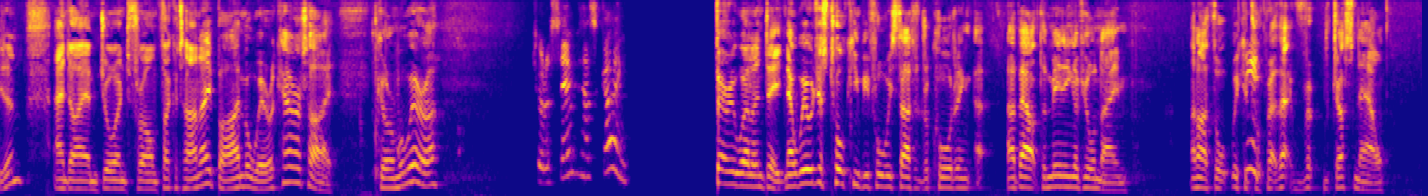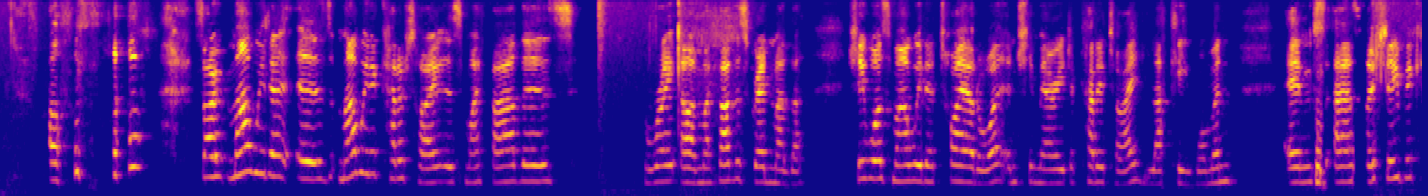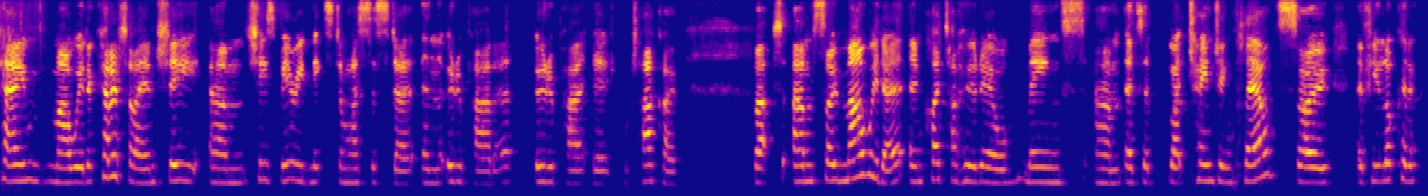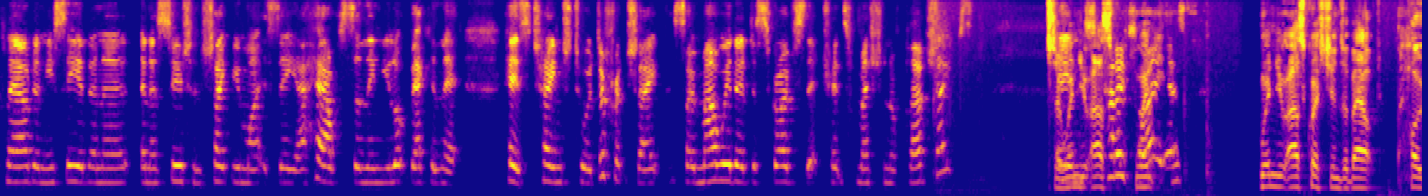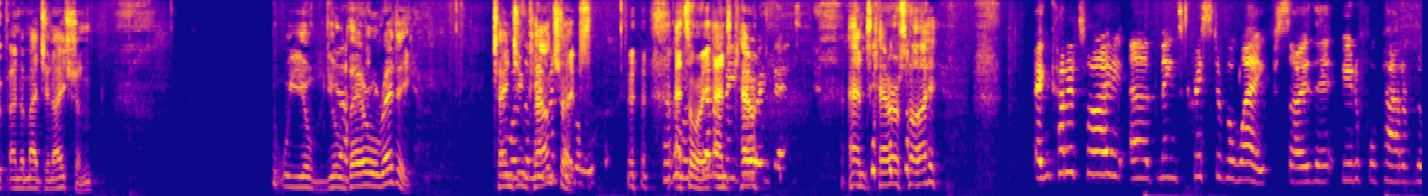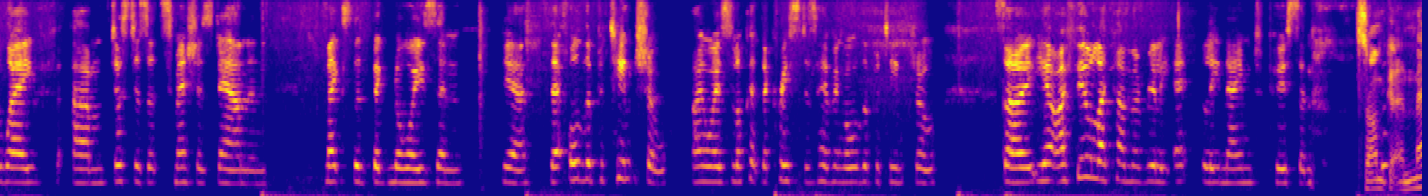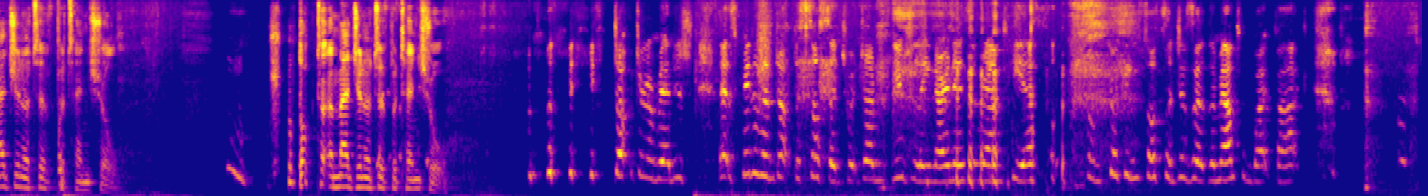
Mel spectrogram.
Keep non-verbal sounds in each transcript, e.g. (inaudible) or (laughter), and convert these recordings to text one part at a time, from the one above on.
Dunedin, and I am joined from Whakatane by Mawera Karetai. Kia ora, Mawera. Kia ora, Sam. How's it going? Very well indeed. Now, we were just talking before we started recording uh, about the meaning of your name, and I thought we could talk about that just now. Oh, (laughs) so Mawera is Mawera Karetai is my father's great, uh, my father's grandmother. She was Mawera Taiaroa, and she married a Karetai, lucky woman and uh, so she became Mawera Karetai, and she um, she's buried next to my sister in the Urupara, Urupa at Otakou. But um, so Mawera in Kai Tahu reo means um, it's a, like changing clouds. So if you look at a cloud and you see it in a in a certain shape, you might see a house, and then you look back and that has changed to a different shape. So Mawera describes that transformation of cloud shapes. So and when you ask when, is, when you ask questions about hope and imagination, you're you're there already. Changing cloud shapes. (laughs) and sorry, and car- and karetai. (laughs) and karetai uh, means crest of a wave, so that beautiful part of the wave, um, just as it smashes down and makes the big noise, and yeah, that all the potential. I always look at the crest as having all the potential. So yeah, I feel like I'm a really aptly named person. (laughs) So I'm got imaginative potential. Doctor Imaginative Potential. (laughs) Doctor Imaginative. That's better than Doctor Sausage, which I'm usually known as around here (laughs) from cooking sausages at the mountain bike park.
